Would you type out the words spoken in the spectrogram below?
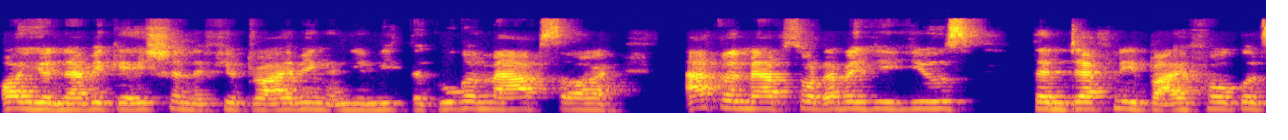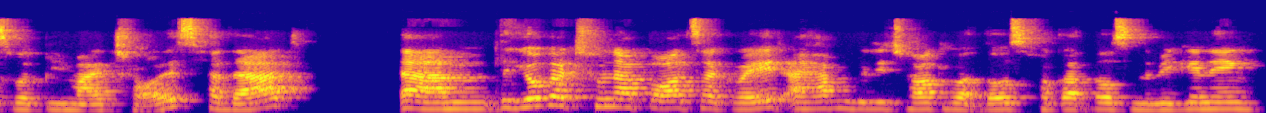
or your navigation, if you're driving and you need the Google Maps or Apple Maps, whatever you use, then definitely bifocals would be my choice for that. Um, the yoga tune-up balls are great. I haven't really talked about those, forgot those in the beginning.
